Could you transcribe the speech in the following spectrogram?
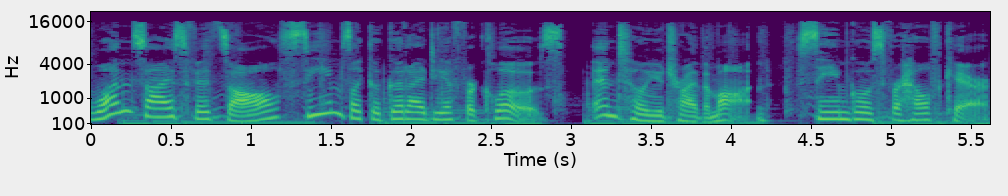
One size fits all seems like a good idea for clothes until you try them on. Same goes for healthcare.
